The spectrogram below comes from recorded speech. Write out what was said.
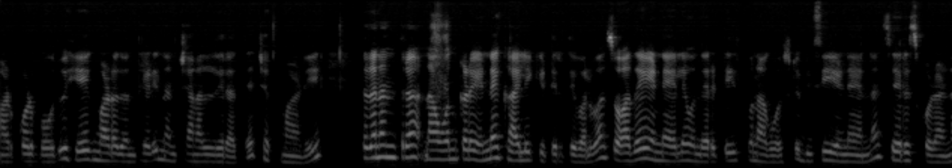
ಮಾಡ್ಕೊಳ್ಬೋದು. ಹೇಗೆ ಮಾಡೋದು ಅಂತ ಹೇಳಿ ನನ್ನ ಚಾನಲ್ ಇರುತ್ತೆ ಚೆಕ್ ಮಾಡಿ. ತದನಂತರ ನಾವು ಒಂದು ಕಡೆ ಎಣ್ಣೆ ಕಾಯ್ಲಿಕ್ಕೆ ಇಟ್ಟಿರ್ತೀವಲ್ವ ಸೊ ಅದೇ ಎಣ್ಣೆಯಲ್ಲಿ ಒಂದೆರಡು ಟೀ ಸ್ಪೂನ್ ಆಗುವಷ್ಟು ಬಿಸಿ ಎಣ್ಣೆಯನ್ನು ಸೇರಿಸ್ಕೊಳ್ಳೋಣ.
